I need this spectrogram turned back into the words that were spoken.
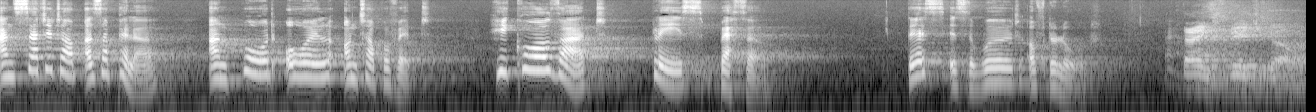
and set it up as a pillar and poured oil on top of it. He called that place Bethel. This is the word of the Lord. Thanks be to God.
